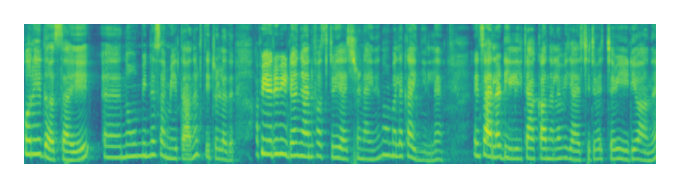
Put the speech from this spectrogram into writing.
കുറേ ദിവസമായി നോമ്പിന്റെ സമയത്താണ് എടുത്തിട്ടുള്ളത്. അപ്പോൾ ഈ ഒരു വീഡിയോ ഞാൻ ഫസ്റ്റ് വിചാരിച്ചിട്ടുണ്ടായിരുന്നു നോമ്പെല്ലാം കഴിഞ്ഞില്ലേ? സാല ഡിലീറ്റ് ആക്കാമെന്നെല്ലാം വിചാരിച്ചിട്ട് വെച്ച വീഡിയോ ആണ്.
